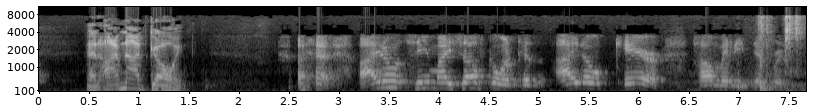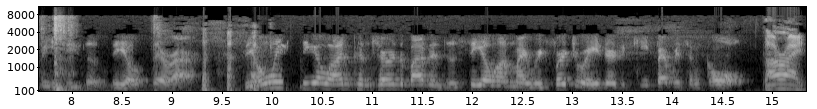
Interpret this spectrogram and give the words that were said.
and I'm not going. I don't see myself going because I don't care how many different species of seals there are. the only seal I'm concerned about is the seal on my refrigerator to keep everything cold. All right.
